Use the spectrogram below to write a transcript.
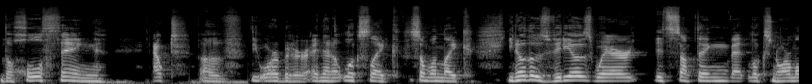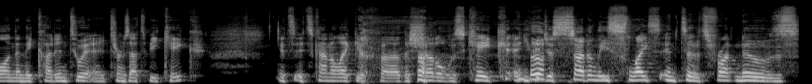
the whole thing out of the orbiter and then it looks like someone like you know those videos where it's something that looks normal and then they cut into it and it turns out to be cake it's it's kind of like if uh, the shuttle was cake and you could just suddenly slice into its front nose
